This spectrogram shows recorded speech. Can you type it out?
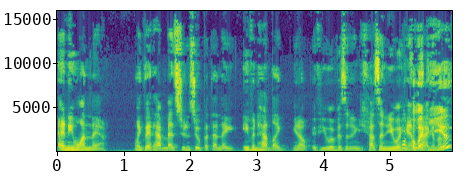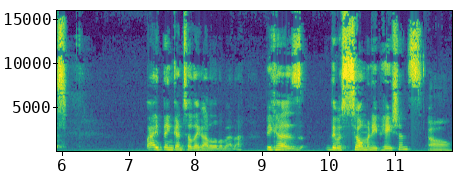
anyone there. Like they'd have med students do it, but then they even had like you know if you were visiting your cousin, you were What, for like handbagging them. I think until they got a little better because there was so many patients Oh.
